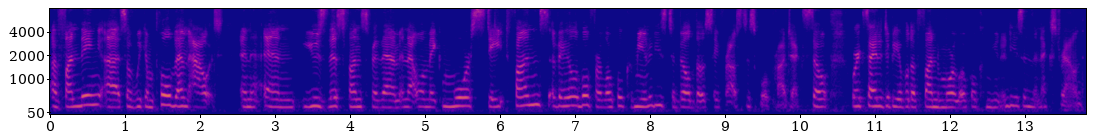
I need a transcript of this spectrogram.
of funding. Uh, so we can pull them out and and use this funds for them, and that will make more state funds available for local communities to build those safe routes to school projects. So we're excited to be able to fund more local communities in the next round.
